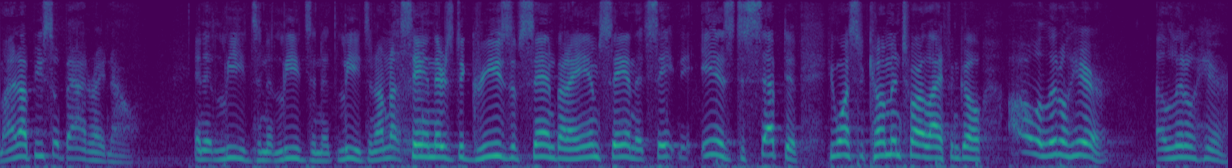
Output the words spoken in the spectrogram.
might not be so bad right now and it leads and it leads and it leads. And I'm not saying there's degrees of sin, but I am saying that Satan is deceptive. He wants to come into our life and go, oh, a little here, a little here,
